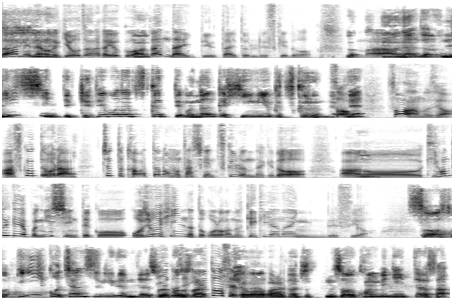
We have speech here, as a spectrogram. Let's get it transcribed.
ラーメンなのか餃子なのかよくわかんないっていうタイトルですけど。うんまああ、なんだろう、日清ってゲテモノ作ってもなんか品よく作るんだよね。そうなんですよ。あそこってほら、ちょっと変わったのも確かに作るんだけど、あのー基本的にやっぱ日清ってこう、お上品なところが抜けきらないんですよ。そうそうう。んいい子ちゃんすぎるんだよ。それこそさ、今日あのちょっと、そう、コンビニ行ったらさ、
